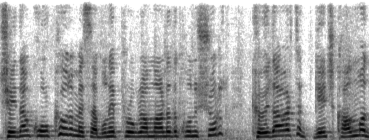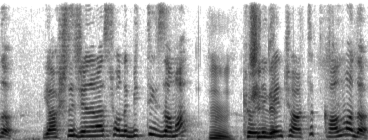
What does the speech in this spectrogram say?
şeyden korkuyordum mesela bunu hep programlarda da konuşuyoruz. Köyde artık genç kalmadı. Yaşlı jenerasyon da bittiği zaman köyde Hmm. Şimdi- genç artık kalmadı.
